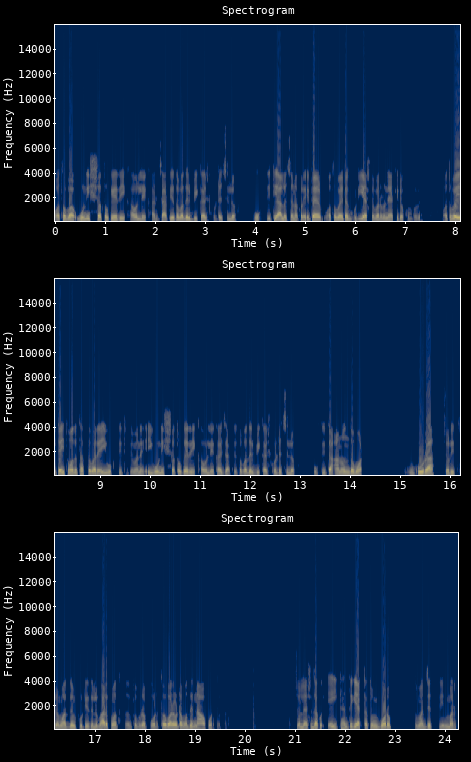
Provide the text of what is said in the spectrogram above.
অথবা উনিশ শতকে রেখা ও লেখার জাতীয়তাবাদের বিকাশ ঘটেছিল? উক্তিটি আলোচনা করে। এটা অথবা এটা ঘুরিয়ে আসতে পারবে না একই রকম ভাবে। অথবা এটাই তোমাদের থাকতে পারে এই উক্তিটিতে মানে এই উনিশ শতকে রেখা ও লেখায় জাতীয়তাবাদের বিকাশ ঘটেছিল। উক্তিতে আনন্দমঠ, গোড়া চরিত্রের মাধ্যমে ফুটিয়ে তুলে ভারত মাতা তোমরা পড়তেও পারো, ওটার মধ্যে নাও পড়তে পারো। চলে আসো। দেখো, এইখান থেকে একটা তুমি বড় তোমার যে তিন মার্ক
